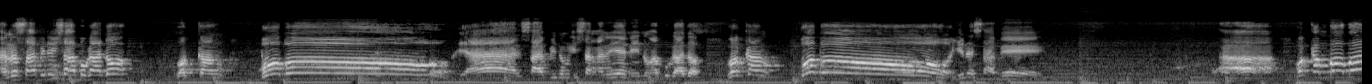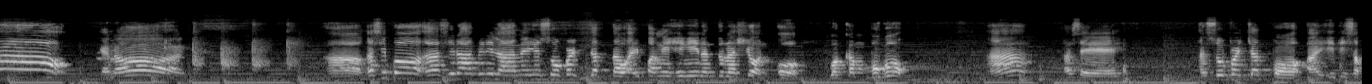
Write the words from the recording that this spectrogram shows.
Ano sabi nung isang abogado? Huwag kang bobo! Yan, sabi nung isang ano yan eh, nung abogado. Huwag kang bobo! Yun ang sabi. Ah, huwag kang bobo! Ganon. Ah, kasi po, ah, sinabi nila na yung super chat daw ay panghihingi ng donasyon. O, huwag kang bugok. Ha? Kasi, ang super chat po ay it is a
